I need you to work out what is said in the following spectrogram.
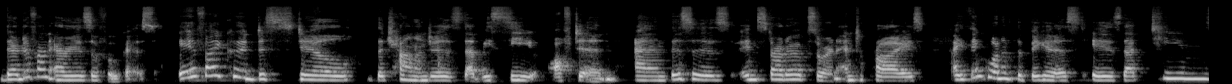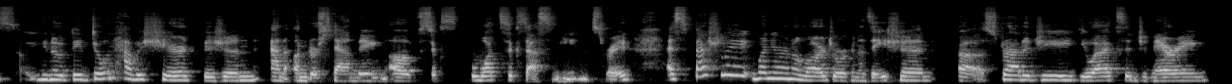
There are different areas of focus. If I could distill the challenges that we see often, and this is in startups or in enterprise, I think one of the biggest is that teams, you know, they don't have a shared vision and understanding of su- what success means, right? Especially when you're in a large organization, uh, strategy, UX, engineering,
